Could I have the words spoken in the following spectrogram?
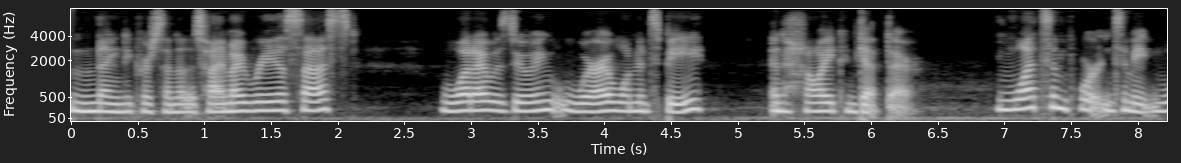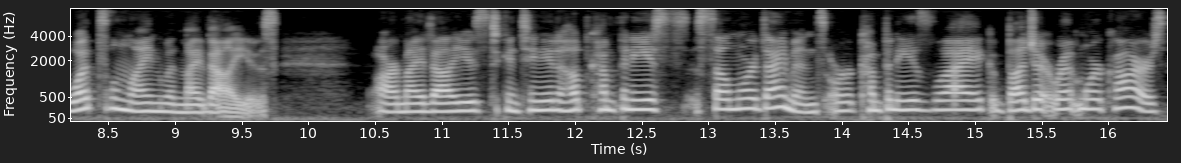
90% of the time I reassessed what I was doing, where I wanted to be, and how I could get there. What's important to me? What's aligned with my values? Are my values to continue to help companies sell more diamonds or companies like budget rent more cars?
